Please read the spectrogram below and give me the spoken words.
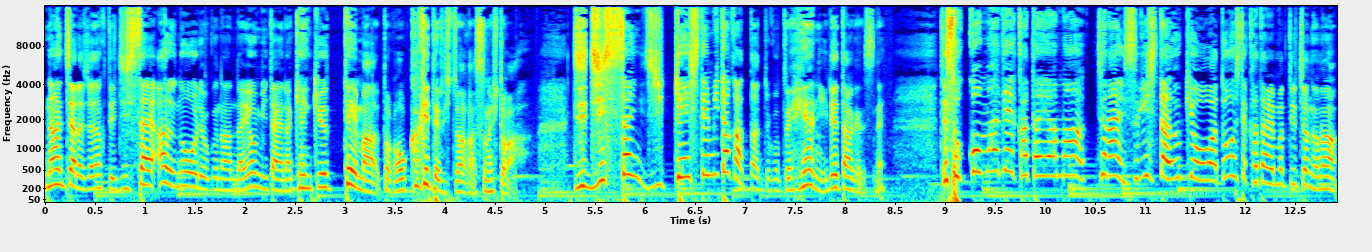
なんちゃらじゃなくて実際ある能力なんだよみたいな研究テーマとか追っかけてる人だから、その人は。じ、実際に実験してみたかったってことで部屋に入れたわけですね。で、そこまで片山じゃない、杉下右京はどうして片山って言っちゃうんだな。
